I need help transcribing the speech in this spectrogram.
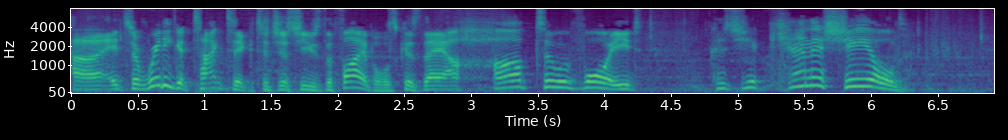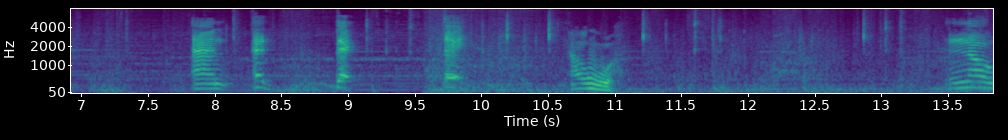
uh, it's a really good tactic to just use the fireballs because they are hard to avoid because you can a shield. And... Uh, uh, uh, oh. No.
